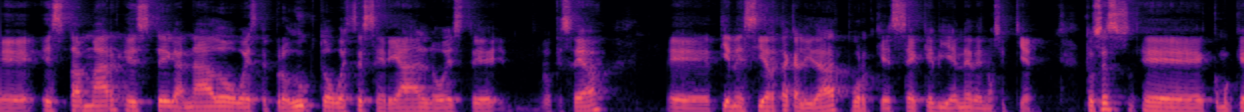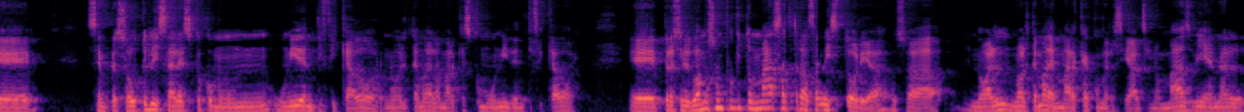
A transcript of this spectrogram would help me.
eh, esta mar, este ganado o este producto o este cereal o este, lo que sea, eh, tiene cierta calidad porque sé que viene de no sé quién. Entonces, como que se empezó a utilizar esto como un, identificador, ¿no? El tema de la marca es como un identificador. Eh, pero si nos vamos un poquito más atrás a la historia, o sea, no al, no al tema de marca comercial, sino más bien al,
